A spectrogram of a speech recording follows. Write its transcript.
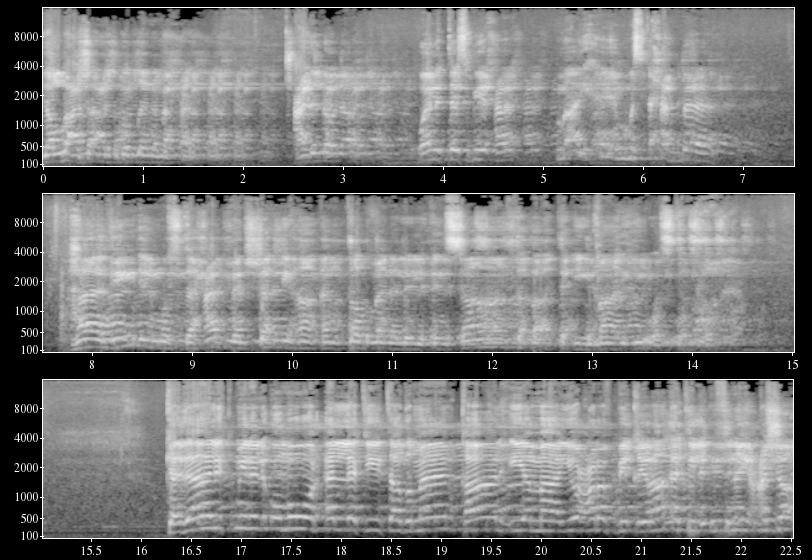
يلا عشان نثبت لنا محل. عدل ولا وين التسبيحة؟ ما يهم مستحبة. هذه المستحب من شأنها أن تضمن للإنسان ثبات إيمانه واستمراره كذلك من الأمور التي تضمن قال هي ما يعرف بقراءة الاثني عشر.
